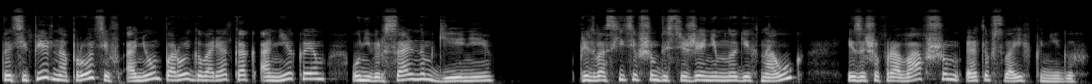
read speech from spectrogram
то теперь, напротив, о нем порой говорят как о некоем универсальном гении, предвосхитившем достижения многих наук и зашифровавшим это в своих книгах.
